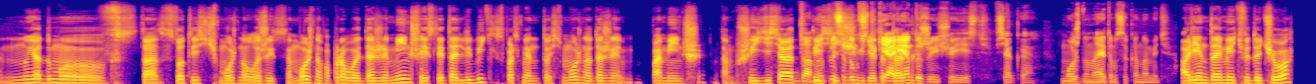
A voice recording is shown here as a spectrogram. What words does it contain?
Ну, я думаю, в 100, 100 тысяч можно уложиться. Можно попробовать даже меньше, если это любитель спортсмен, то есть можно даже поменьше. Там 60 Да, ну тысяч, плюс, я думаю, все-таки так. аренда же еще есть всякая. Можно на этом сэкономить. Аренда иметь в виду чего?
